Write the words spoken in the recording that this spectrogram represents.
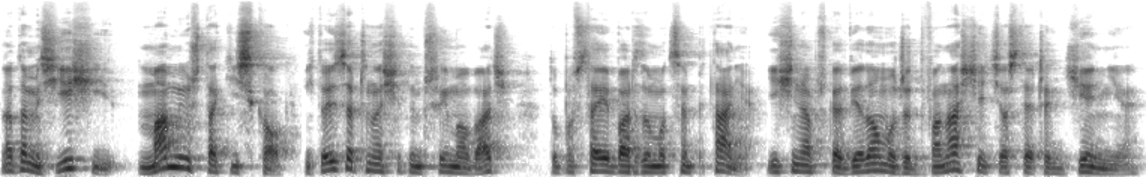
Natomiast jeśli mamy już taki skok i ktoś zaczyna się tym przejmować, to powstaje bardzo mocne pytanie. Jeśli na przykład wiadomo, że 12 ciasteczek dziennie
